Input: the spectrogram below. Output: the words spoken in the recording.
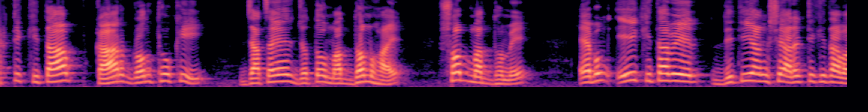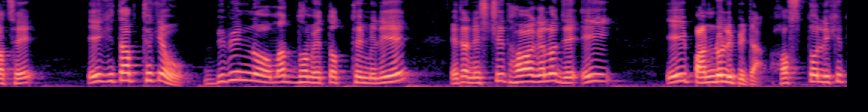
একটি কিতাব কার গ্রন্থ কি? যাচাইয়ের যত মাধ্যম হয়, সব মাধ্যমে এবং এই কিতাবের দ্বিতীয়াংশে আরেকটি কিতাব আছে। এই কিতাব থেকেও বিভিন্ন মাধ্যমে তথ্যে মিলিয়ে এটা নিশ্চিত হওয়া গেল যে এই এই পাণ্ডুলিপিটা, হস্তলিখিত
